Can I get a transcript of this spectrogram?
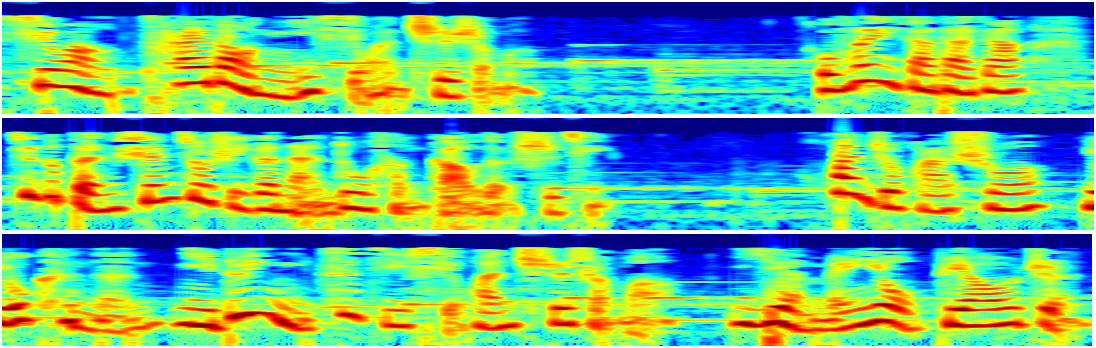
希望猜到你喜欢吃什么。我问一下大家，这个本身就是一个难度很高的事情。换句话说，有可能你对你自己喜欢吃什么也没有标准，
